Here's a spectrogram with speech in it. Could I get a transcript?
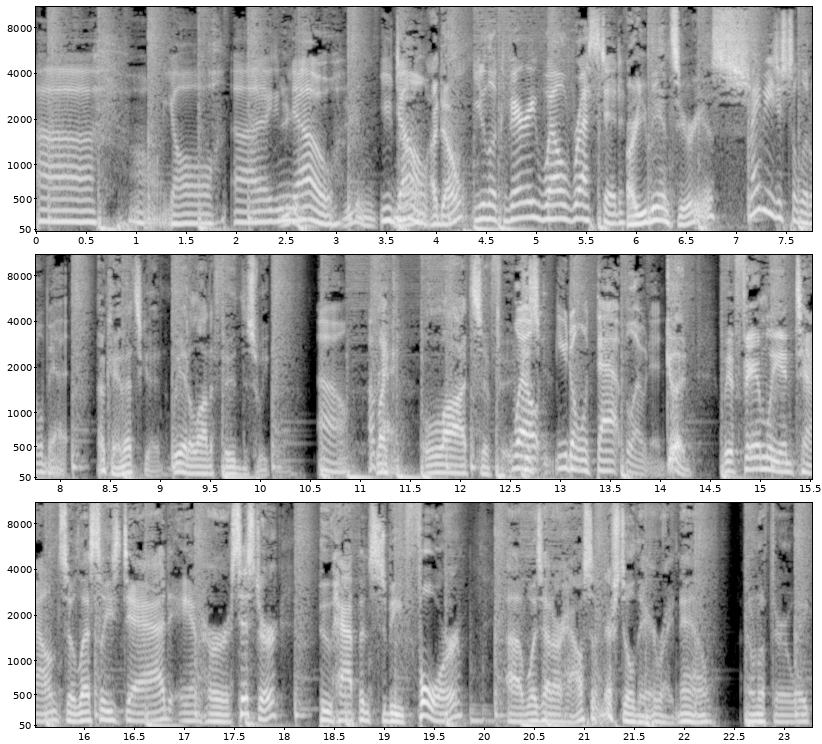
Uh, oh, y'all. Uh, no, you can- you don't. I don't? You look very well rested. Are you being serious? Maybe just a little bit. Okay, that's good. We had a lot of food this weekend. Oh, okay. Like lots of food. well, you don't look that bloated. good. We have family in town. So Leslie's dad and her sister, who happens to be four, uh, was at our house, and they're still there right now. I don't know if they're awake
